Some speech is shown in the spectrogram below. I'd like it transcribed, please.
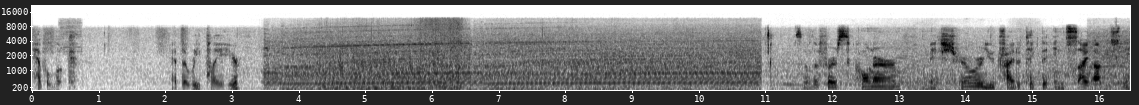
have a look at the replay here? So the first corner, make sure you try to take the inside obviously.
